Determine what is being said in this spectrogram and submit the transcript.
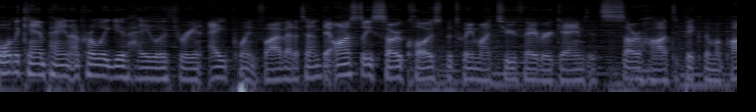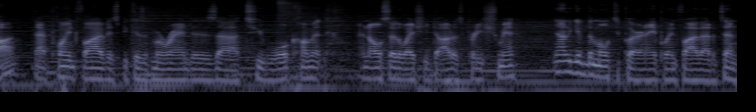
For the campaign, I'd probably give Halo 3 an 8.5 out of 10. They're honestly so close between my two favorite games, it's so hard to pick them apart. That 0.5 is because of Miranda's uh, to war comment, and also the way she died was pretty schmeh. Now to give the multiplayer an 8.5 out of 10.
